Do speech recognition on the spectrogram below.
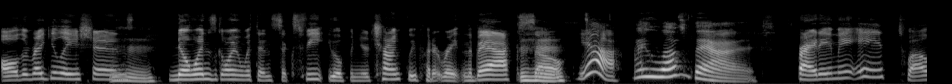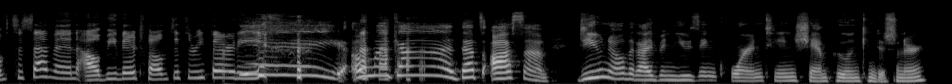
all the regulations. Mhm. No one's going within six feet. You open your trunk, we put it right in the back. So, Mhm. yeah. I love that. Friday, May 8th, 12 to 7. I'll be there 12 to 3.30. Yay! Oh my god, that's awesome. Do you know that I've been using quarantine shampoo and conditioner?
